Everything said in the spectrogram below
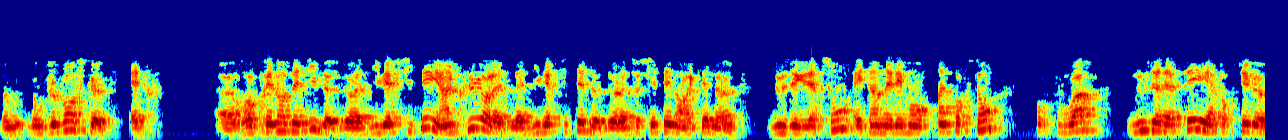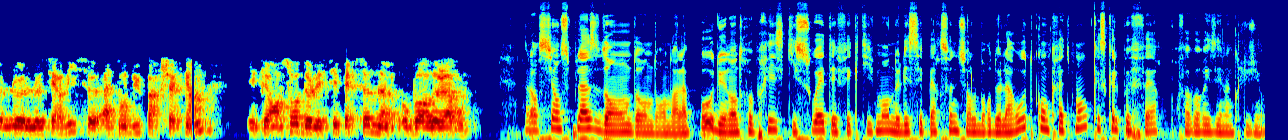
Donc, donc, je pense que être euh, représentatif de, de, la diversité et inclure la, la diversité de, de, la société dans laquelle euh, nous exerçons est un élément important pour pouvoir nous adapter et apporter le, le, le, service attendu par chacun et faire en sorte de laisser personne au bord de la route. Alors si on se place dans, dans, dans la peau d'une entreprise qui souhaite effectivement ne laisser personne sur le bord de la route, concrètement, qu'est-ce qu'elle peut faire pour favoriser l'inclusion?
